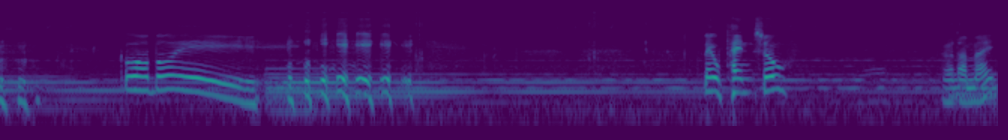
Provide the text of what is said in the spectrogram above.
Go on boy! little pencil. Well done mate.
